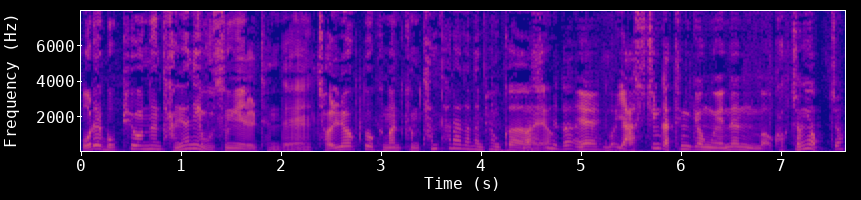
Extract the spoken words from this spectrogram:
올해 목표는 당연히 우승일 텐데 전력도 그만큼 탄탄하다는 평가예요. 맞습니다. 예, 뭐 야수진 같은 경우에는 뭐 걱정이 없죠.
